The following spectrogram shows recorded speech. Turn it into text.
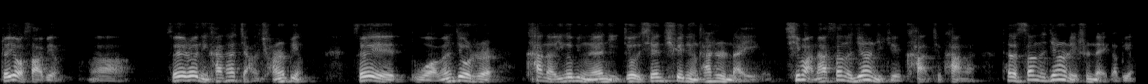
这又仨病啊。所以说，你看他讲的全是病，所以我们就是看到一个病人，你就先确定他是哪，起码拿《三字经》你去看，去看看他的《三字经》里是哪个病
